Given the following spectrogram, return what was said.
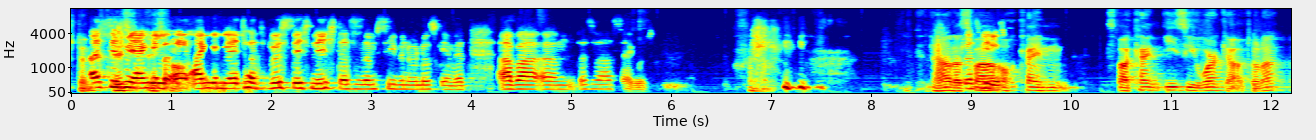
stimmt. Als ich, ich mich ange ich angemeldet habe, wusste ich nicht, dass es um 7 Uhr losgehen wird. Aber ähm, das war sehr gut. ja, das war Videos. auch kein, es war kein easy Workout, oder?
